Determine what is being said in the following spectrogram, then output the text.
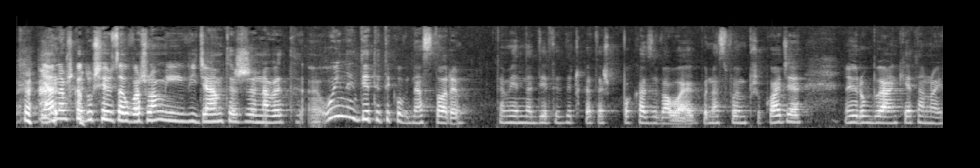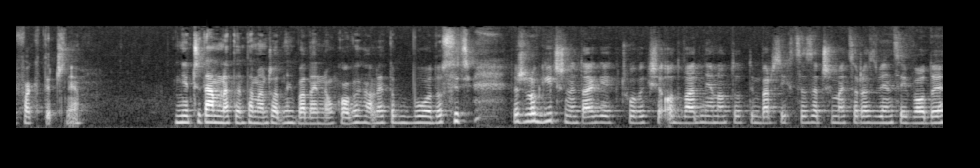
ja na przykład u siebie zauważyłam i widziałam też, że nawet e, u innych dietetyków na story, tam jedna dietetyczka też pokazywała jakby na swoim przykładzie, no i robiła ankietę, no i faktycznie. Nie czytałam na ten temat żadnych badań naukowych, ale to by było dosyć też logiczne, tak? Jak człowiek się odwadnia, no to tym bardziej chce zatrzymać coraz więcej wody,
